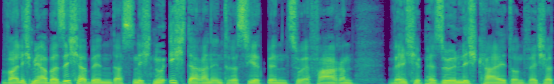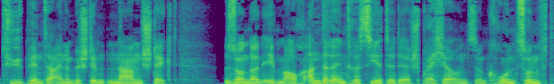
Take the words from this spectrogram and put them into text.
Weil ich mir aber sicher bin, dass nicht nur ich daran interessiert bin, zu erfahren, welche Persönlichkeit und welcher Typ hinter einem bestimmten Namen steckt, sondern eben auch andere Interessierte der Sprecher- und Synchronzunft,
